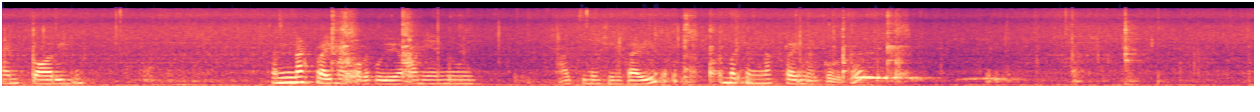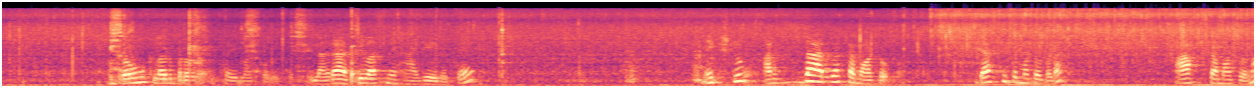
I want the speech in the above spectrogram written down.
ಐ ಆಮ್ ಸಾರಿ ಚೆನ್ನಾಗಿ ಫ್ರೈ ಮಾಡ್ಕೋಬೇಕು. ಈ ಆನಿಯನ್ನು ಹಸಿಮೆಣಸಿನ್ಕಾಯಿ ತುಂಬ ಚೆನ್ನಾಗಿ ಫ್ರೈ ಮಾಡ್ಕೋಬೇಕು. ಬ್ರೌನ್ ಕಲರ್ ಬರೋ ಫ್ರೈ ಮಾಡ್ಕೋಬೇಕು. ಇಲ್ಲಾಂದರೆ ಹಸಿ ವಾಸನೆ ಹಾಗೆ ಇರುತ್ತೆ. ನೆಕ್ಸ್ಟು ಅರ್ಧ ಅರ್ಧ ಟೊಮಾಟೊ. ಜಾಸ್ತಿ ಟೊಮಾಟೊ ಬೇಡ. ಹಾಫ್ ಟೊಮಾಟೊನ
